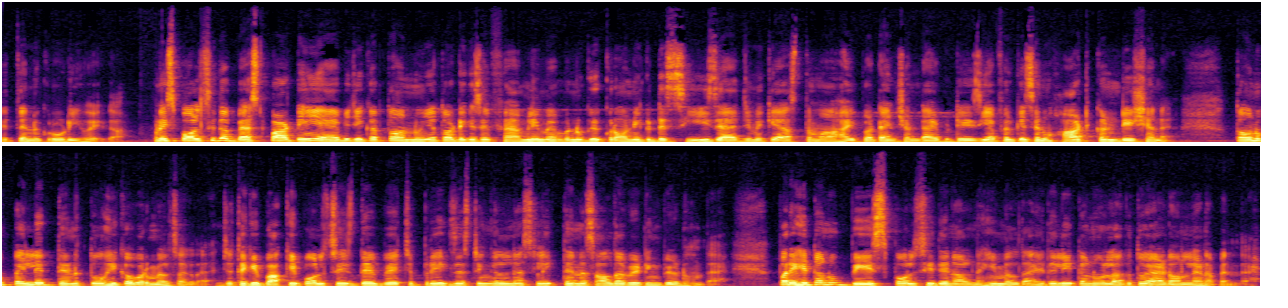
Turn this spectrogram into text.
ਇਹ 3 ਕਰੋੜ ਹੀ ਹੋਏਗਾ। ਹੁਣ ਇਸ ਪਾਲਿਸੀ ਦਾ ਬੈਸਟ ਪਾਰਟ ਇਹ ਹੈ ਵੀ ਜੇਕਰ ਤੁਹਾਨੂੰ ਜਾਂ ਤੁਹਾਡੇ ਕਿਸੇ ਫੈਮਿਲੀ ਮੈਂਬਰ ਨੂੰ ਕੋਈ ਕ੍ਰੋਨਿਕ ਡਿਸੀਜ਼ ਹੈ, ਜਿਵੇਂ ਕਿ ਅਸਥਮਾ ਹਾਈਪਰਟੈਂਸ਼ਨ ਡਾਇਬੀਟੀਜ਼ ਜਾਂ ਫਿਰ ਕਿਸੇ ਨੂੰ ਹਾਰਟ ਕੰਡੀਸ਼ਨ ਹੈ, ਤਾਂ ਉਹਨੂੰ ਪਹਿਲੇ ਦਿਨ ਤੋਂ ਹੀ ਕਵਰ ਮਿਲ ਸਕਦਾ ਹੈ। ਜਿੱਥੇ ਕਿ ਬਾਕੀ ਪਾਲਿਸੀਜ਼ ਦੇ ਵਿੱਚ ਪ੍ਰੀ ਐਗਜ਼ਿਸਟਿੰਗ ਇਲਨੈਸ ਲਈ 3 ਸਾਲ ਦਾ ਵੇਟਿੰਗ ਪੀਰੀਅਡ ਹੁੰਦਾ ਹੈ। ਪਰ ਇਹ ਤੁਹਾਨੂੰ ਬੇਸ ਪਾਲਿਸੀ ਦੇ ਨਾਲ ਨਹੀਂ ਮਿਲਦਾ, ਇਹਦੇ ਲਈ ਤੁਹਾਨੂੰ ਅਲੱਗ ਤੋਂ ਐਡ ਆਨ ਲੈਣਾ ਪੈਂਦਾ ਹੈ।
